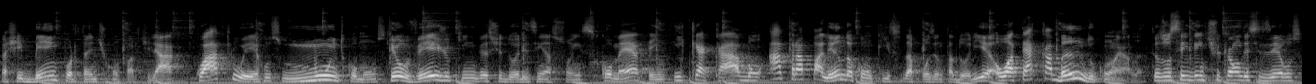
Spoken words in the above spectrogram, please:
eu achei bem importante compartilhar quatro erros muito comuns que eu vejo que investidores em ações cometem e que acabam atrapalhando a conquista da aposentadoria ou até acabando com ela. Então, você identificar um desses erros,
